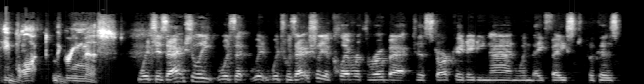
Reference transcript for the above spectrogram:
He blocked the green mist. Which is actually was a, which was actually a clever throwback to Starcade 89 when they faced because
